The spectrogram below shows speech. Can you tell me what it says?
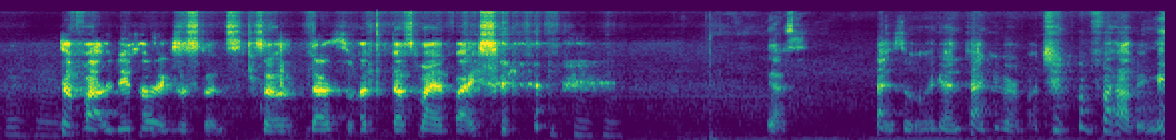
mm-hmm. to validate our existence. So that's that's my advice. Mm-hmm. yes. Thanks. So again, thank you very much for having me.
